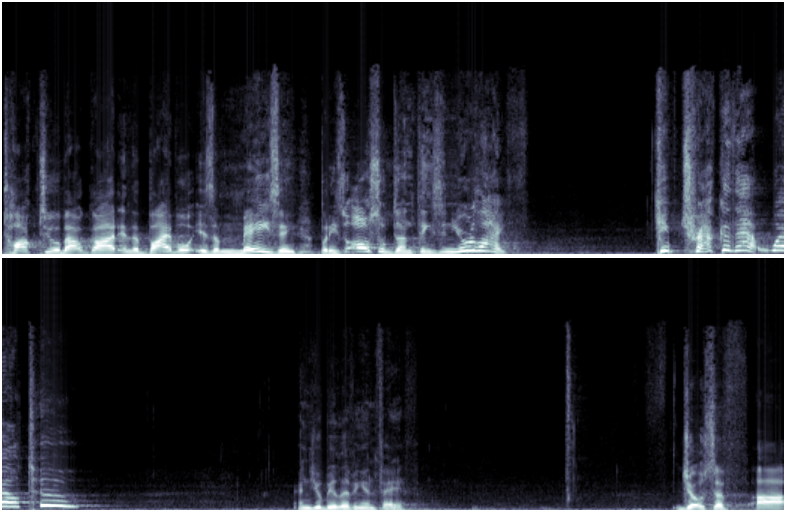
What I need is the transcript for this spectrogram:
talk to about God, and the Bible is amazing, but He's also done things in your life. Keep track of that well, too. And you'll be living in faith. Joseph, uh,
